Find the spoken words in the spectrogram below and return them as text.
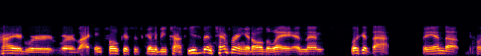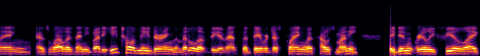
tired. We're we're lacking focus. It's going to be tough." He's been tempering it all the way, and then look at that. They end up playing as well as anybody. He told me during the middle of the event that they were just playing with house money. They didn't really feel like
